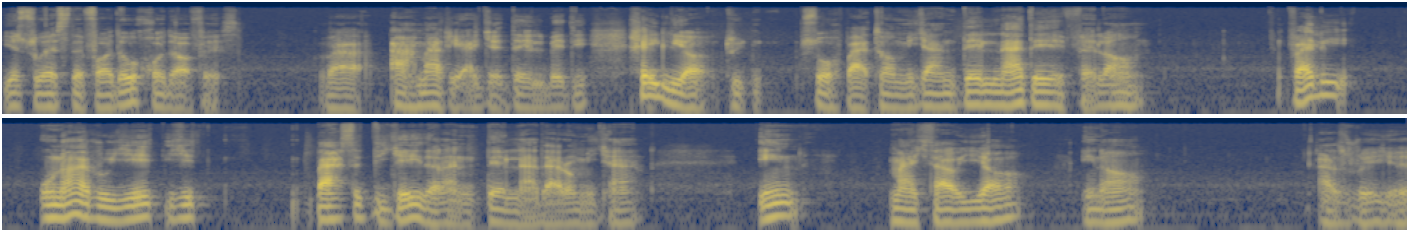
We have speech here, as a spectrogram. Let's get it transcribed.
یه سوء استفاده و خدافز و احمقی اگه دل بدی. خیلی ها تو صحبت ها میگن دل نده فلان. ولی اونا روی یه بحث دیگه ای دارن دل نده رو میگن. این مکتبی ها اینا از روی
